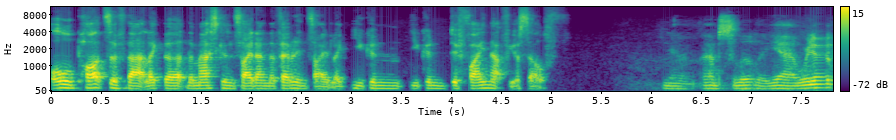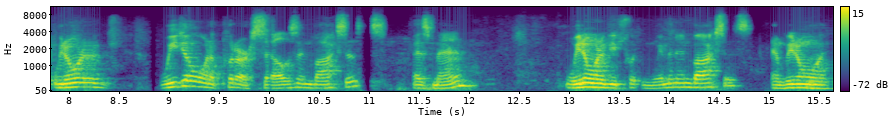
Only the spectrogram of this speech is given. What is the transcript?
all parts of that like the the masculine side and the feminine side like you can you can define that for yourself. Yeah absolutely. Yeah we don't we don't want to we don't want to put ourselves in boxes as men. We don't want to be putting women in boxes and we don't want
